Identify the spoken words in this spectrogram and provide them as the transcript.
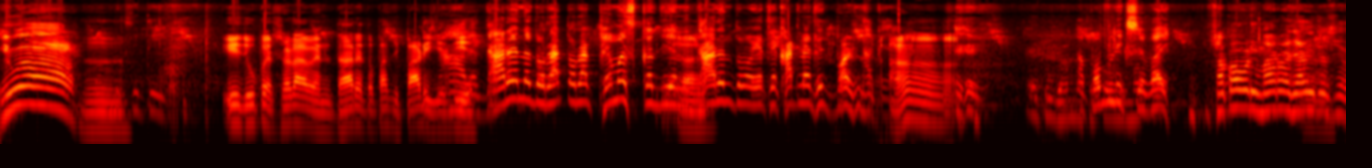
વ્યુઅર હમ. એ જ ઉપર ચડાવે ને ધારે તો પાછી પાડી જ દે. ધારે ને તો રાતો રાત ફેમસ કરી દે ને ધારે ને તો એથી ખાટલાથી જ પાડી નાખે. હા. પબ્લિક છે ભાઈ. સકાવડી મારવા જ આવી તો છે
